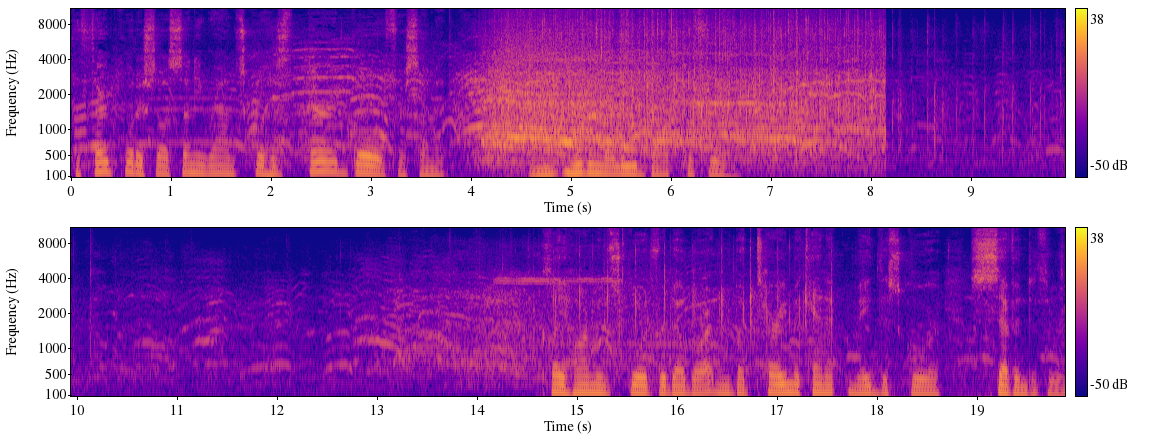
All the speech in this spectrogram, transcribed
2. The third quarter saw Sonny Round score his third goal for Summit and moving the lead back to four. Clay Harmon scored for Delbarton, but Terry McKenna made the score 7 to 3.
